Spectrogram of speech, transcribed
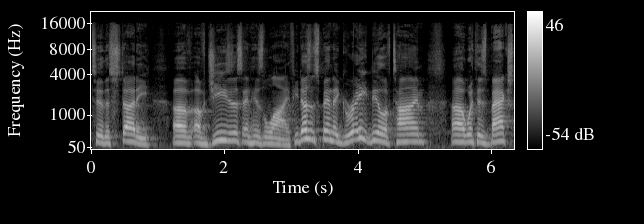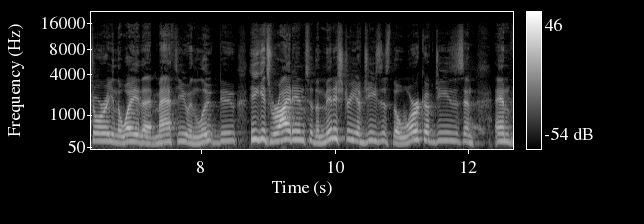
to the study of, of Jesus and his life. He doesn't spend a great deal of time uh, with his backstory in the way that Matthew and Luke do. He gets right into the ministry of Jesus, the work of Jesus, and, and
